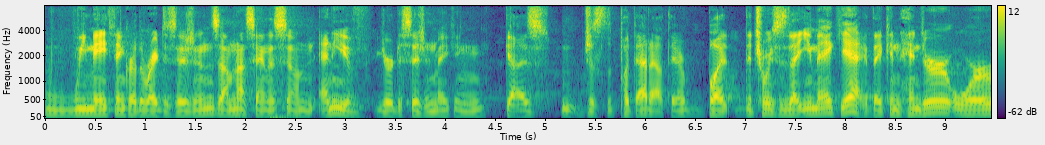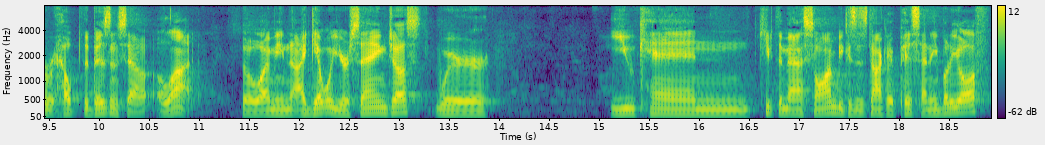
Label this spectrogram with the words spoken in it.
we may think are the right decisions. I'm not saying this on any of your decision making, guys. Just put that out there. But the choices that you make, yeah, they can hinder or help the business out a lot. So, I mean, I get what you're saying, just where you can keep the mask on because it's not going to piss anybody off.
